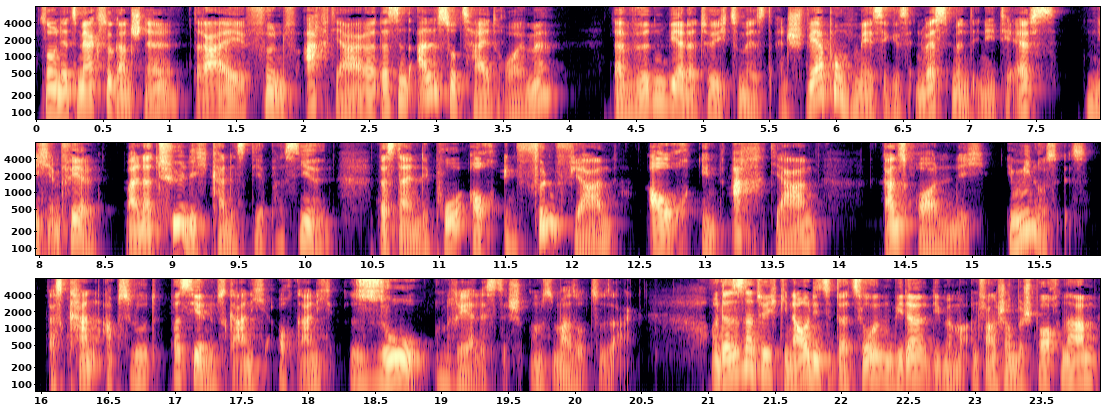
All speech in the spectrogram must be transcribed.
So, und jetzt merkst du ganz schnell, drei, fünf, acht Jahre, das sind alles so Zeiträume, da würden wir natürlich zumindest ein schwerpunktmäßiges Investment in ETFs nicht empfehlen. Weil natürlich kann es dir passieren, dass dein Depot auch in fünf Jahren, auch in acht Jahren ganz ordentlich im Minus ist. Das kann absolut passieren. Das ist gar nicht, auch gar nicht so unrealistisch, um es mal so zu sagen. Und das ist natürlich genau die Situation wieder, die wir am Anfang schon besprochen haben,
